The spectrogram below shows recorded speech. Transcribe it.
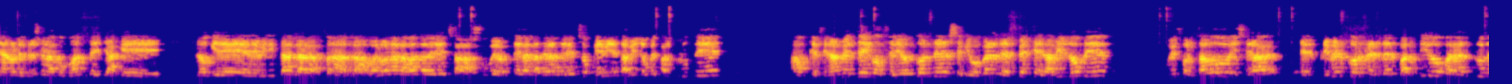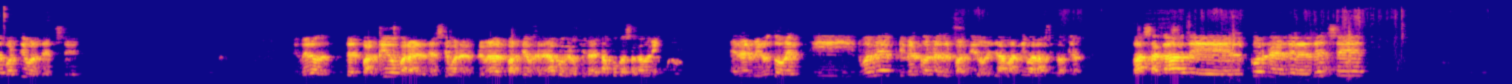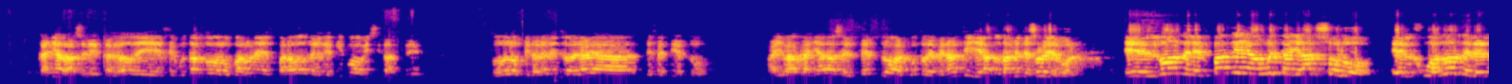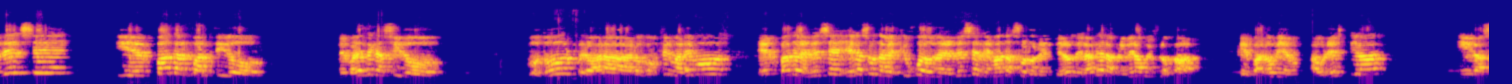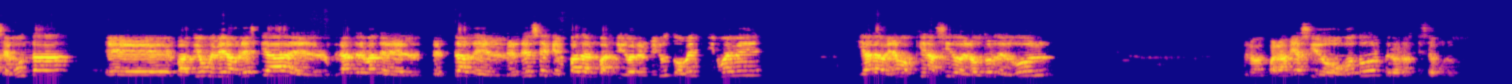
ya no le presiona como antes, ya que no quiere debilitar la zona la balón a la banda derecha, sube Ortega el lateral derecho, que viene David López al cruce, aunque finalmente concedió el córner, se equivocó en el despeje David López, muy forzado y será el primer córner del partido para el Club Deportivo Eldense. Primero del partido para el Eldense, bueno, el primero del partido en general, porque al final tampoco ha sacado ninguno. En el minuto 29, primer córner del partido, llamativa la situación. Va a sacar del córner del Eldense Cañadas, el encargado de ejecutar todos los balones parados del equipo visitante. Todos los hospitales dentro del área defendiendo. Ahí va Cañadas, el centro, al punto de penalti, llega totalmente solo y el gol. El gol del empate ha vuelto a llegar solo el jugador del Eldense y empata el partido. Me parece que ha sido Gotor, pero ahora lo confirmaremos. Empata el Eldense. Es la segunda vez que un jugador del Eldense remata solo el interior del área. La primera muy floja, que paró bien Aurestia. Y la segunda eh, batió muy bien Aurestia, el gran remate del central del Eldense, que empata el partido en el minuto 29. Y ahora veremos quién ha sido el autor del gol. Pero para mí ha sido Gotor, pero no estoy seguro.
